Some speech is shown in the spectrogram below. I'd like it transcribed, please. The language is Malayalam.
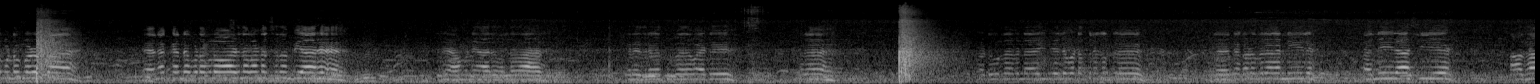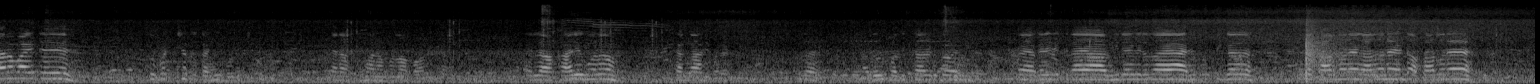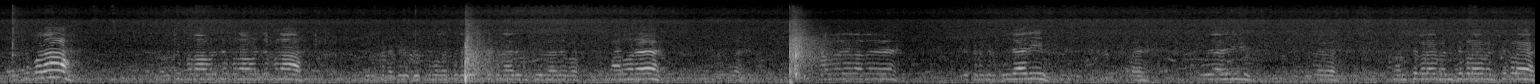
കുഴപ്പ എനക്കെന്റെ ഇവിടെ ഇവിടെ വാഴുന്ന കണ്ടച്ച് നമ്പിയാരെ രാമണി ആര് വല്ലതാ ഇങ്ങനെ ഇതിനകത്ത് ഭേദമായിട്ട് അടൂർദേവന്റെ ഈ വെലുവട്ടത്തിനകത്ത് എന്റെ കടുതല കന്നിയിൽ കന്നിയിലാശിയെ സാധാരണമായിട്ട് സുഭക്ഷക്ക് കഞ്ഞി കുടിച്ചു. ഞാൻ അഭിമാനമുള്ള പാടില്ല. എല്ലാ കാര്യങ്ങളും ചങ്ങാതി പറയണം അത് പതിക്കാതെടുക്കാൻ അകലിരിക്കുന്നതായ വീരവിരുന്നായ അനുഭൂതികൾ കാർന്നനെ കാർന്നനെ ഉണ്ടോ കാർന്നനെ വിളിച്ചപ്പെടാ വിളിച്ചപ്പെടാ വിളിച്ചപ്പെടാ വിളിച്ചപ്പെടാ കാർന്നനെ കാർന്നനെ കാർന്നനെ ഇരിക്കണമെങ്കിൽ പൂജാരി ഏ, പൂജാരി ഏ, മനുഷ്യകളെ മനുഷ്യകളെ മനുഷ്യകളെ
